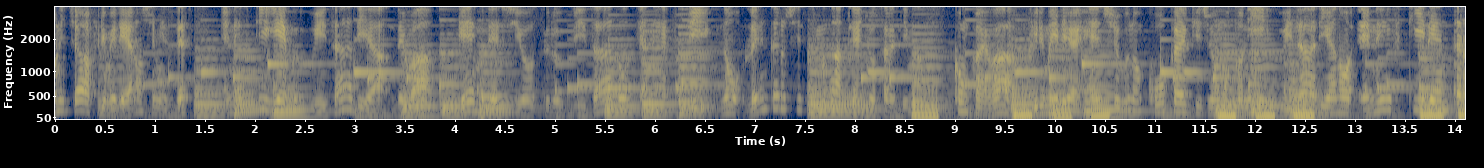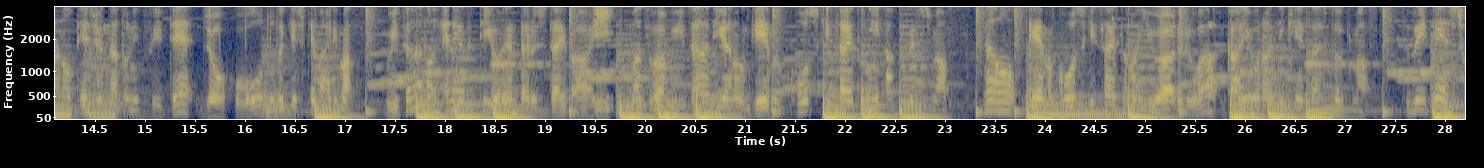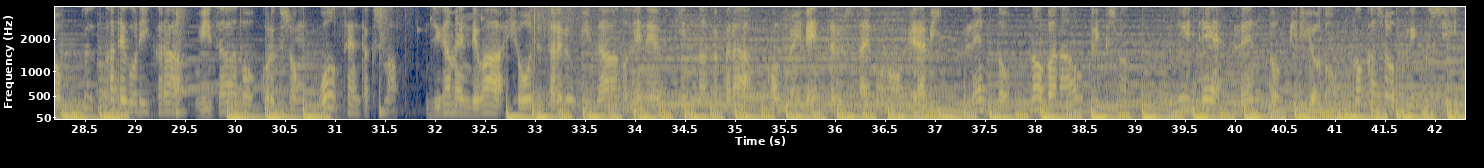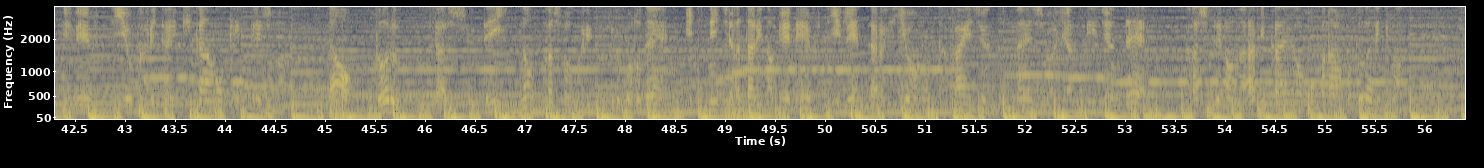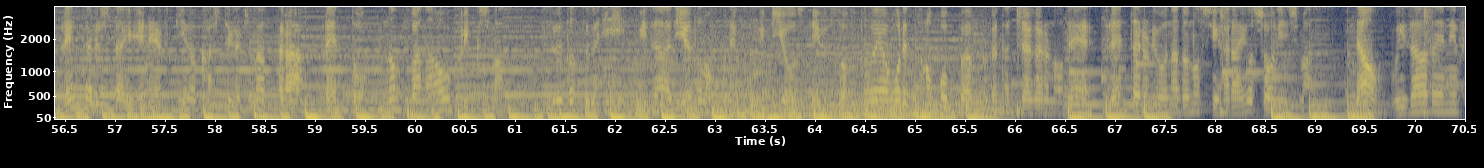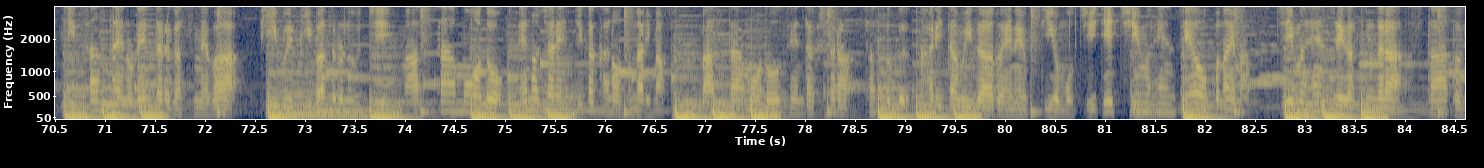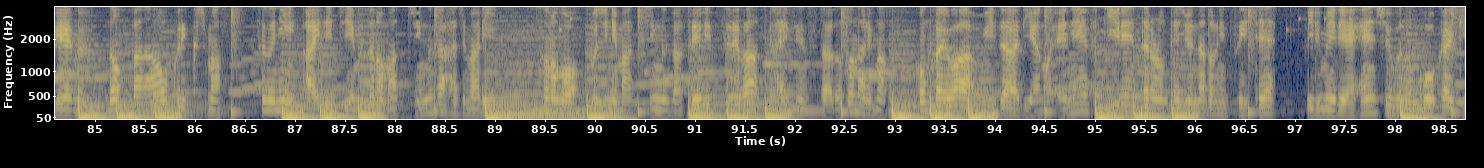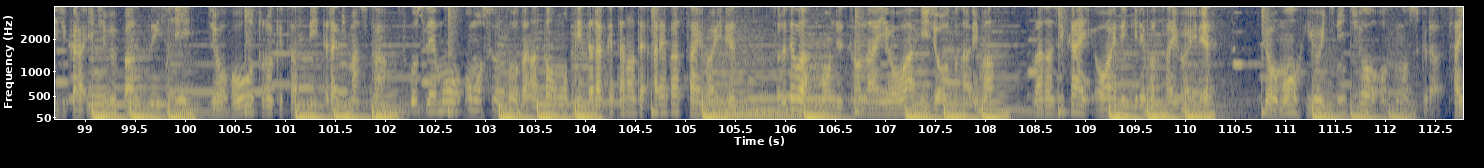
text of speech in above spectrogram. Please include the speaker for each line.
Speaker 1: こんにちは、フィルメディアの清水です。NFT ゲーム Wizardia では、ゲームで使用する Wizard NFT のレンタルシステムが提供されています。今回は、フィルメディア編集部の公開記事をもとに、Wizardia の NFT レンタルの手順などについて情報をお届けしてまいります。Wizard NFT をレンタルしたい場合、まずは Wizardia のゲーム公式サイトにアクセスします。なお、ゲーム公式サイトの URL は概要欄に掲載しておきます。続いて、ショップカテゴリーから Wizard ザードコレクションを選択します。自画面では表示されるウィザード NFT の中から今回レンタルしたいものを選び、Rent のバナーをクリックします。続いて、 Rent Period の箇所をクリックし、NFT を借りたい期間を決定します。なお、ドル slash day の箇所をクリックすることで、1日あたりの NFT レンタル費用の高い順、ないしは安い順で貸し手の並び替えを行うことができます。レンタルしたい NFT の貸し手が決まったら、 Rent のバナーをクリックします。するとすぐに Wizardia とのコネクトに利用しているソフトウェアウォレットのポップアップが立ち上がるので、レンタル料などの支払いを承認します。なお、Wizard NFT3 体のレンタルが済めば、PVP バトルのうちマスターモードへのチャレンジが可能となります。マスターモードを選択したら早速借りたウィザード NFT を用いてチーム編成を行います。チーム編成が済んだらスタートゲームのバナーをクリックします。すぐに相手チームとのマッチングが始まり、そのの後無事にマッチングが成立すれば対戦スタートとなります。今回は Wizardia の NFT レンタルの手順などについてフィルメディア編集部の公開記事から一部抜粋し、情報をお届けさせていただきました。少しでも面白そうだなと思っていただけたのであれば幸いです。それでは本日の内容は以上となります。また次回お会いできれば幸いです。今日も良い一日をお過ごしください。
